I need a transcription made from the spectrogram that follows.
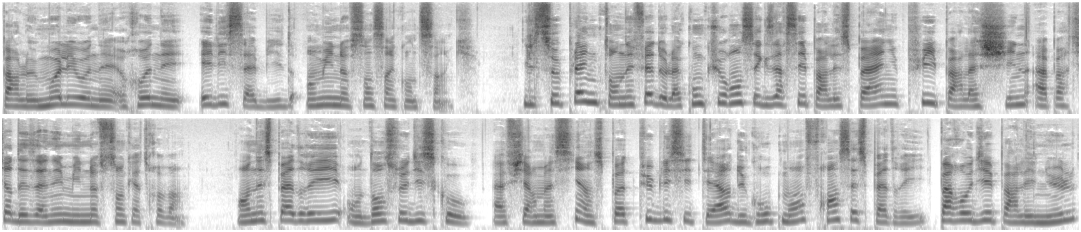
par le moléonais René Elisabide en 1955. Ils se plaignent en effet de la concurrence exercée par l'Espagne puis par la Chine à partir des années 1980. En espadrille, on danse le disco, affirme ainsi un spot publicitaire du groupement France Espadrille, parodié par les nuls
